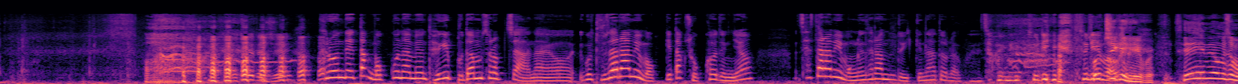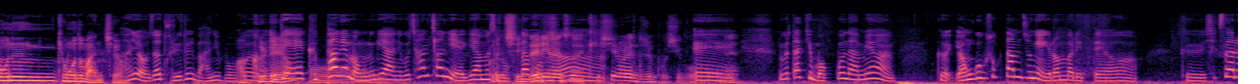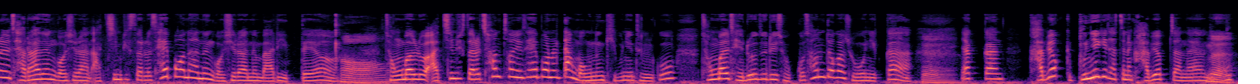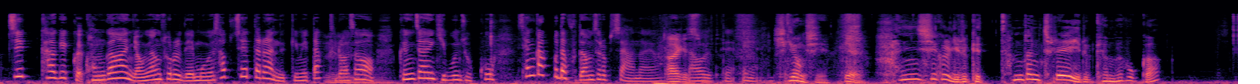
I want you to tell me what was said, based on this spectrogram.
아, 어떻게 되지? 그런데 딱 먹고 나면 되게 부담스럽지 않아요. 이걸 두 사람이 먹기 딱 좋거든요. 세 사람이 먹는 사람들도 있긴 하더라고요. 저희는 둘이 둘이 먹. 솔직히 얘기해봐요. 세 명이서 먹는 경우도 많죠. 아니 여자 둘이들 많이 먹어요. 아, 그래요? 이게 급하게 오. 먹는 게 아니고 천천히 얘기하면서 그렇지. 먹다 내리면서 보면. quiche Lorraine도 좀 보시고. 예. 네. 그리고 딱히 먹고 나면 그 영국 속담 중에 이런 말이 있대요. 그 식사를 잘하는 것이란 아침 식사를 세 번 하는 것이라는 말이 있대요. 아. 정말로 아침 식사를 천천히 세 번을 딱 먹는 기분이 들고 정말 재료들이 좋고 선도가 좋으니까 예. 약간 가볍 분위기 자체는 가볍잖아요. 근데 네. 묵직하게 그 건강한 영양소를 내 몸에 섭취했다라는 느낌이 딱 들어서 음. 굉장히 기분 좋고 생각보다 부담스럽지 않아요. 알겠습니다. 나올 때. 예. 시경 씨, 예. 한식을 이렇게 3단 트레이 이렇게 한번 해볼까?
